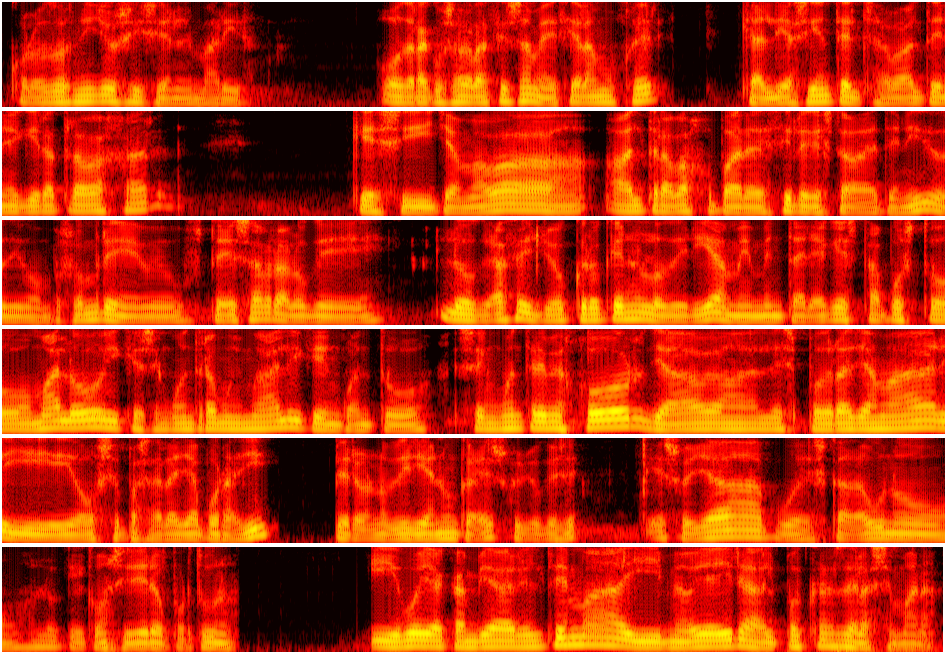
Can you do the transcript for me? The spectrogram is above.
con los dos niños y sin el marido. Otra cosa graciosa me decía la mujer que al día siguiente el chaval tenía que ir a trabajar, que si llamaba al trabajo para decirle que estaba detenido, digo, pues hombre, usted sabrá lo que, lo que hace, yo creo que no lo diría. Me inventaría que está puesto malo y que se encuentra muy mal y que en cuanto se encuentre mejor ya les podrá llamar y o se pasará ya por allí. Pero no diría nunca eso, yo qué sé. Eso ya, pues cada uno lo que considere oportuno. Y voy a cambiar el tema y me voy a ir al podcast de la semana.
